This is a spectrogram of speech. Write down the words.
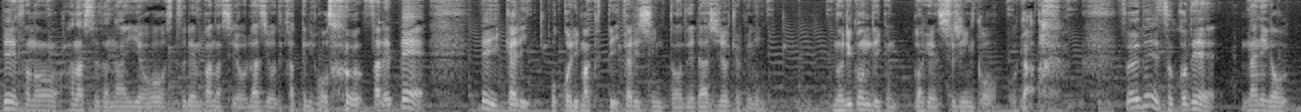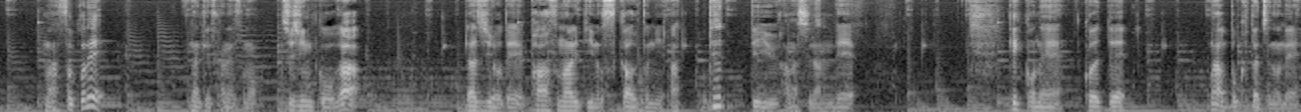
でその話してた内容を失恋話をラジオで勝手に放送されてで怒り怒りまくって怒り心頭でラジオ局に乗り込んでいくわけです主人公が。それでそこで何がまあそこで何て言うんですかねその主人公がラジオでパーソナリティのスカウトに会ってっていう話なんで結構ねこうやってまあ僕たちのね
